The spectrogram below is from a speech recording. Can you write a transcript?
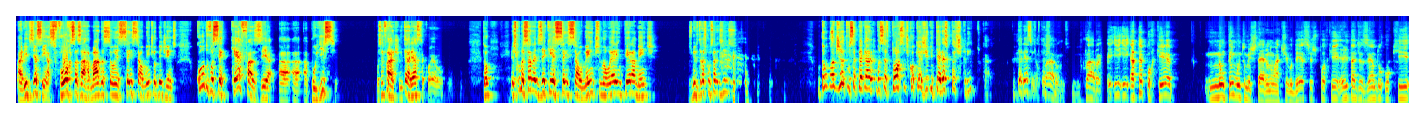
ali dizia assim: as Forças Armadas são essencialmente obedientes. Quando você quer fazer a, a, a polícia, você faz, não interessa qual é o. Então, eles começaram a dizer que essencialmente não era inteiramente. Os militares começaram a dizer isso. Então não adianta você pegar, você torce de qualquer jeito, interessa o que está escrito, cara. Interessa o que está claro, escrito. Claro, e, e, até porque não tem muito mistério num artigo desses, porque ele está dizendo o que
